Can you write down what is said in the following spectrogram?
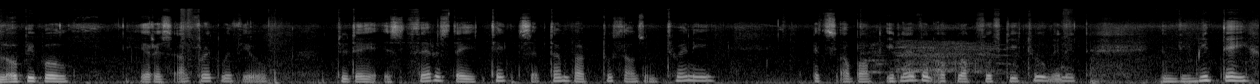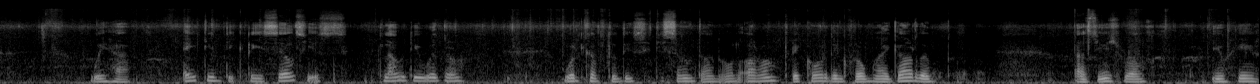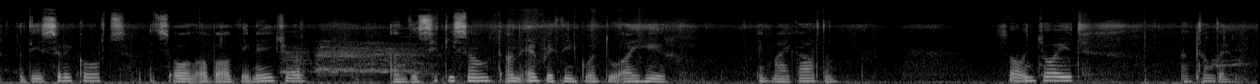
Hello, people. Here is Alfred with you. Today is Thursday, 10 September 2020. It's about 11 o'clock 52 minutes in the midday. We have 18 degrees Celsius, cloudy weather. Welcome to the city sound and all around recording from my garden. As usual, you hear these records. It's all about the nature and the city sound and everything what do I hear in my garden. So enjoy it until then.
